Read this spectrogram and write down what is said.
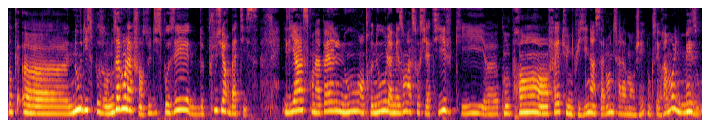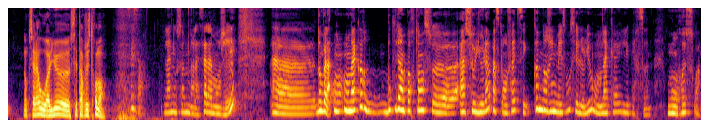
Donc euh, nous disposons, nous avons la chance de disposer de plusieurs bâtisses. Il y a ce qu'on appelle, nous, entre nous, la maison associative qui comprend en fait une cuisine, un salon, une salle à manger. Donc c'est vraiment une maison. Donc c'est là où a lieu cet enregistrement. C'est ça. Là, nous sommes dans la salle à manger. Euh, donc voilà, on, accorde beaucoup d'importance euh, à ce lieu-là parce qu'en fait, c'est comme dans une maison, c'est le lieu où on accueille les personnes, où on reçoit.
